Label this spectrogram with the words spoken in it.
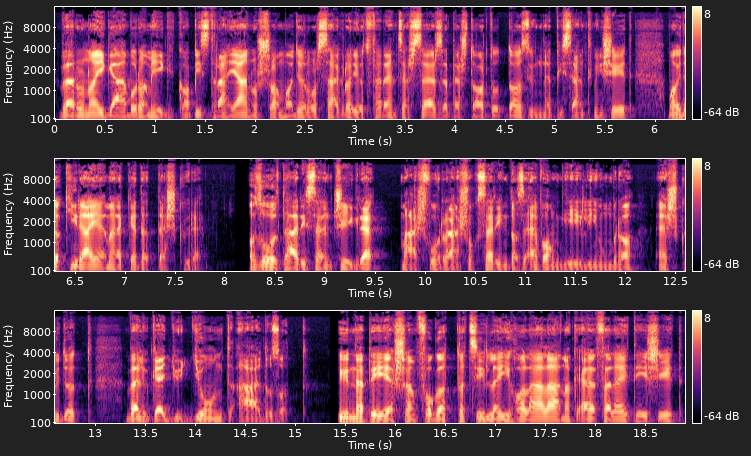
Veronai Gábor, a még Kapisztrán Jánossal Magyarországra jött Ferences szerzetes tartotta az ünnepi szentmisét, majd a király emelkedett esküre. Az oltári szentségre, más források szerint az evangéliumra esküdött, velük együtt gyónt, áldozott. Ünnepélyesen fogadta Cillei halálának elfelejtését,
